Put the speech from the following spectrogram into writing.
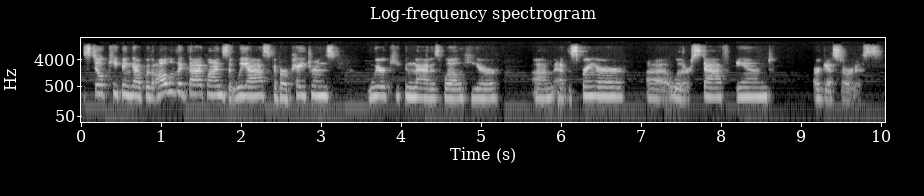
still keeping up with all of the guidelines that we ask of our patrons. We're keeping that as well here um, at the Springer uh, with our staff and our guest artists.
